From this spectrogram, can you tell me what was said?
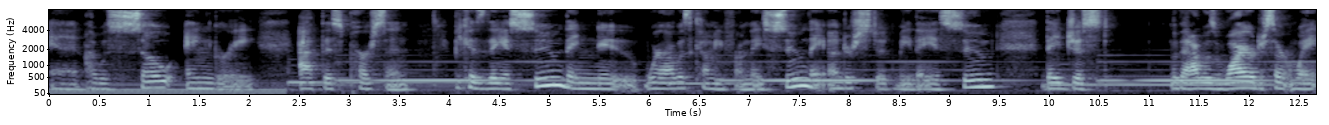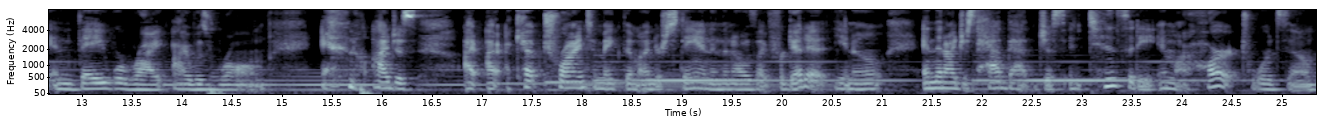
and I was so angry at this person because they assumed they knew where I was coming from. They assumed they understood me. They assumed they just that I was wired a certain way and they were right, I was wrong. And I just I, I kept trying to make them understand and then I was like, forget it, you know? And then I just had that just intensity in my heart towards them.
